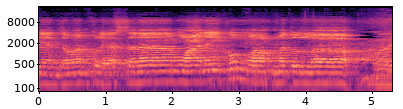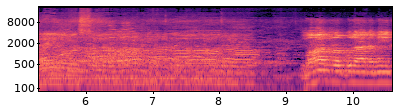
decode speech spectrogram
দেন। জবান খুলে আসসালামু আলাইকুম রাহমাতুল্লাহ। মহান রব্বুল আলমীর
